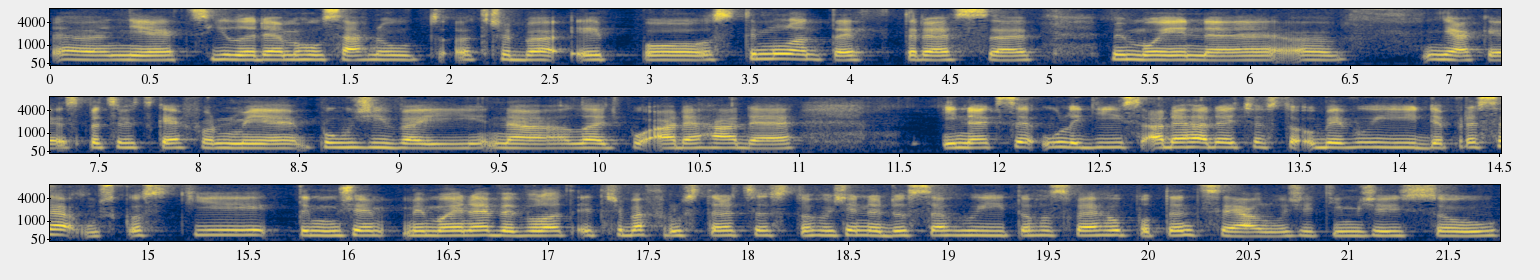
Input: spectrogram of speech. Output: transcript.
eh, někteří lidé mohou sáhnout třeba i po stimulantech, které se mimo jiné v nějaké specifické formě používají na léčbu ADHD. Jinak se u lidí s ADHD často objevují deprese a úzkosti. Ty může mimo jiné vyvolat i třeba frustrace z toho, že nedosahují toho svého potenciálu, že tím, že jsou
